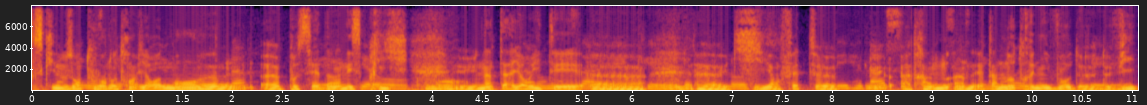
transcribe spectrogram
ce qui nous entoure, notre environnement, euh, possède un esprit, une intériorité euh, euh, qui en fait est un, autre niveau de, vie.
